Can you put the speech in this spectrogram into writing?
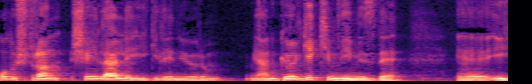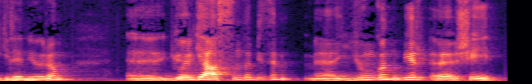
oluşturan şeylerle ilgileniyorum. Yani gölge kimliğimizde e, ilgileniyorum e, gölge aslında bizim e, Jung'un bir e, şeyi.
